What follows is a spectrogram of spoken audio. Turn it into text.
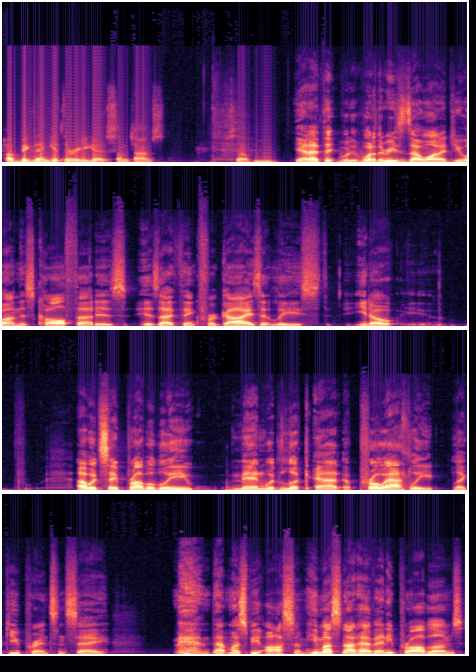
how big they can get their egos sometimes. So yeah, and I think one of the reasons I wanted you on this call, Thud, is is I think for guys at least, you know, I would say probably men would look at a pro athlete like you, Prince, and say, man, that must be awesome. He must not have any problems.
